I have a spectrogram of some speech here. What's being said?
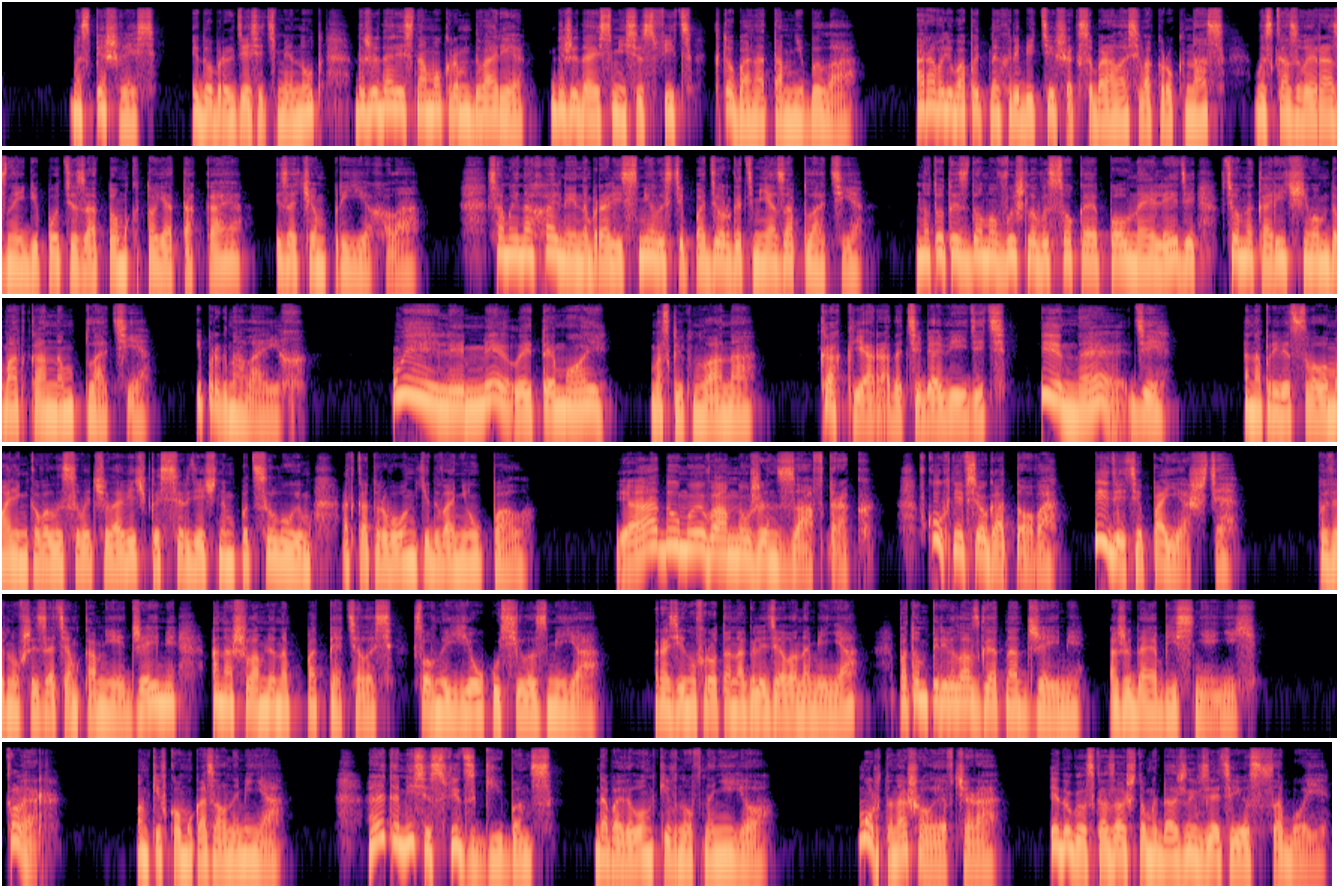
Мы спешились и добрых десять минут дожидались на мокром дворе, дожидаясь миссис Фитц, кто бы она там ни была. Арава любопытных ребятишек собралась вокруг нас, высказывая разные гипотезы о том, кто я такая и зачем приехала. Самые нахальные набрались смелости подергать меня за платье. Но тут из дома вышла высокая полная леди в темно-коричневом домотканном платье и прогнала их. «Уилли, милый ты мой!» — воскликнула она. Как я рада тебя видеть! И Неди!» Она приветствовала маленького лысого человечка с сердечным поцелуем, от которого он едва не упал. «Я думаю, вам нужен завтрак. В кухне все готово. Идите, поешьте». Повернувшись затем ко мне и Джейми, она ошеломленно попятилась, словно ее укусила змея. Разинув рот, она глядела на меня, потом перевела взгляд на Джейми, ожидая объяснений. «Клэр», — он кивком указал на меня, «Это миссис Фитцгиббонс», — добавил он, кивнув на нее. «Мурта нашел ее вчера, и Дугал сказал, что мы должны взять ее с собой».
